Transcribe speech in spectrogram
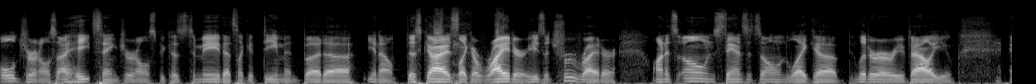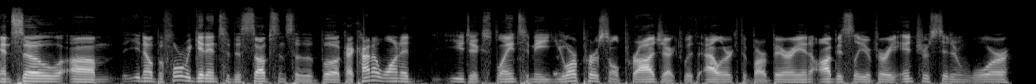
old journals. I hate saying journals because to me that's like a demon. But uh, you know, this guy is like a writer. He's a true writer on its own, stands its own like uh, literary value. And so, um, you know, before we get into the substance of the book, I kind of wanted you to explain to me your personal project with Alaric the Barbarian. Obviously, you're very interested in war.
